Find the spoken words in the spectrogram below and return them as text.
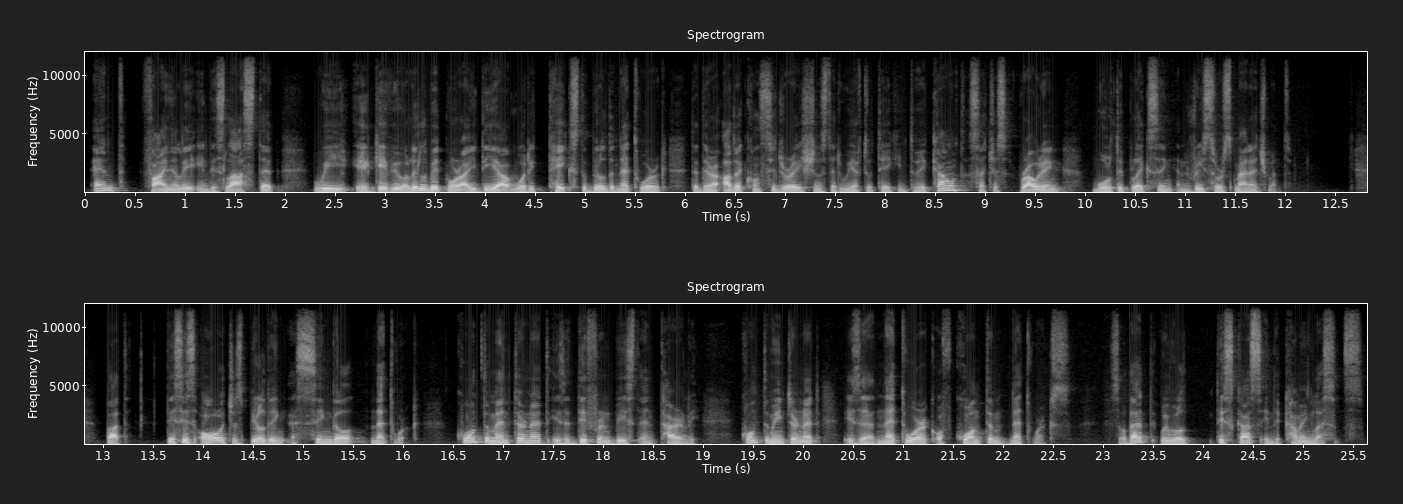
And finally, in this last step, we uh, gave you a little bit more idea what it takes to build a network, that there are other considerations that we have to take into account, such as routing, multiplexing, and resource management. But this is all just building a single network. Quantum Internet is a different beast entirely. Quantum Internet is a network of quantum networks. So that we will discuss in the coming lessons.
